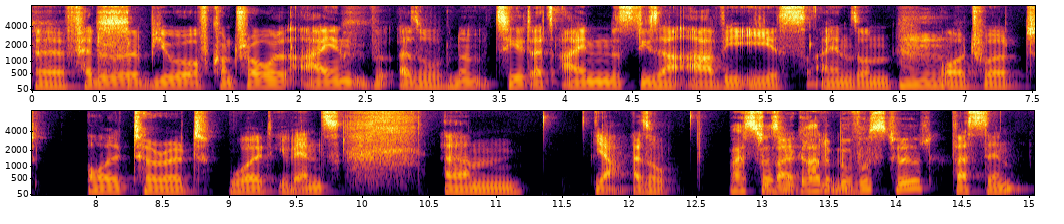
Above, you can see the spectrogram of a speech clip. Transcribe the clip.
äh, Federal Bureau of Control ein, also ne, zählt als eines dieser AWEs, ein so ein hm. Altered, Altered World Events. Ähm, ja, also. Weißt du, was mir gerade bewusst wird? Was denn?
